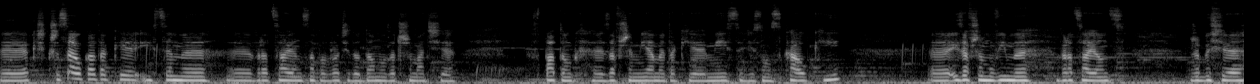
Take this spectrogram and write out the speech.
e, jakieś krzesełka takie i chcemy e, wracając na powrocie do domu zatrzymać się w Patong. E, Zawsze mijamy takie miejsce, gdzie są skałki i zawsze mówimy wracając, żeby się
